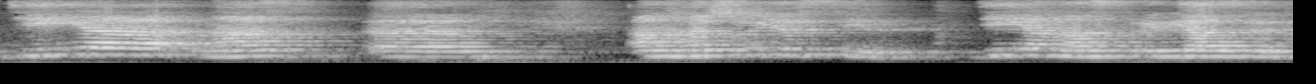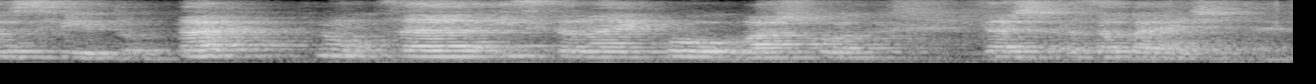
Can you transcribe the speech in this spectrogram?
дія нас е, ангажує світ, дія нас прив'язує до світу. Так? Ну, це істина, яку важко теж заперечити.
